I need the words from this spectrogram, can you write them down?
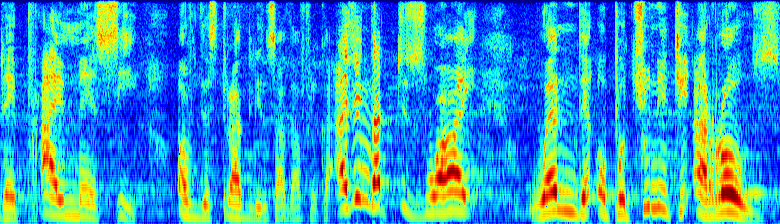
the primacy of the struggle in South Africa. I think that is why when the opportunity arose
